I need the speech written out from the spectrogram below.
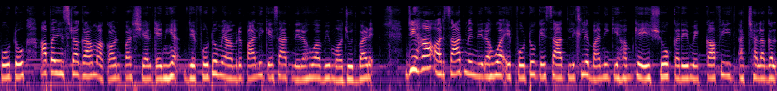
फ़ोटो अपन इंस्टाग्राम अकाउंट पर शेयर कैनी जे फ़ोटो में आम्रपाली के साथ निरहुआ भी मौजूद बाड़े। जी हाँ और साथ में निरहुआ एक फ़ोटो के साथ लिखले बानी की हमके ये शो करे में काफ़ी अच्छा लगल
